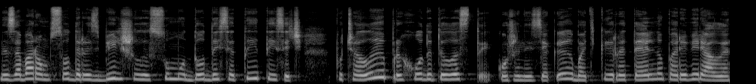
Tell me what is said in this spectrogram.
Незабаром содери збільшили суму до 10 тисяч, почали приходити листи, кожен із яких батьки ретельно перевіряли.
